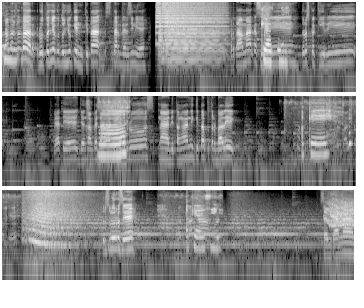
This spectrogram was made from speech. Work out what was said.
Sabar sabar, rutenya aku tunjukin. Kita start dari sini ya. Pertama ke sini, terus ke kiri. Lihat ya, jangan sampai salah nih. Nah. Terus, nah di tengah nih kita putar balik. Oke, Putar balik, oke. Terus lurus ya. oke, I see. Sen kanan.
